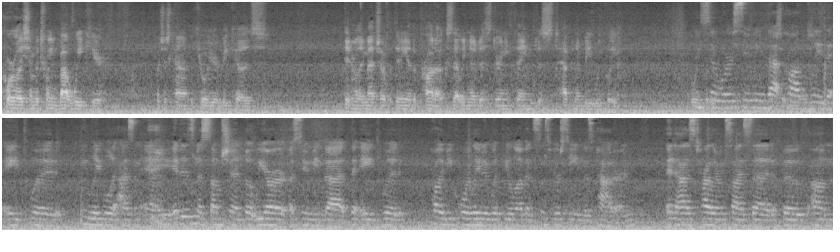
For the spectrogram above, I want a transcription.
correlation between by week here, which is kind of peculiar because it didn't really match up with any of the products that we noticed or anything, just happened to be weekly. And so we're assuming that probably the eighth would be labeled as an A. It is an assumption, but we are assuming that the eighth would probably be correlated with the eleventh since we're seeing this pattern. And as Tyler and Si said, both um,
